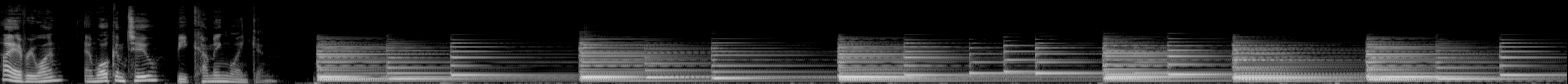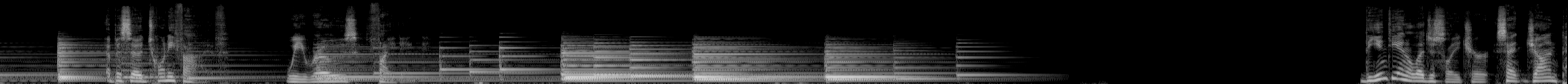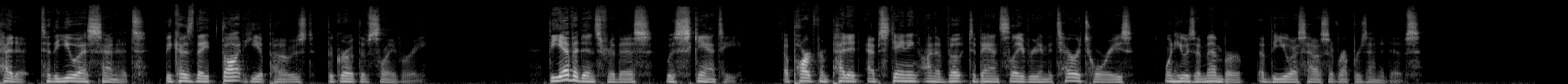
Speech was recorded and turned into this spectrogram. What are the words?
Hi, everyone, and welcome to Becoming Lincoln. Episode 25 We Rose Fighting. The Indiana legislature sent John Pettit to the U.S. Senate because they thought he opposed the growth of slavery. The evidence for this was scanty, apart from Pettit abstaining on a vote to ban slavery in the territories when he was a member of the U.S. House of Representatives.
